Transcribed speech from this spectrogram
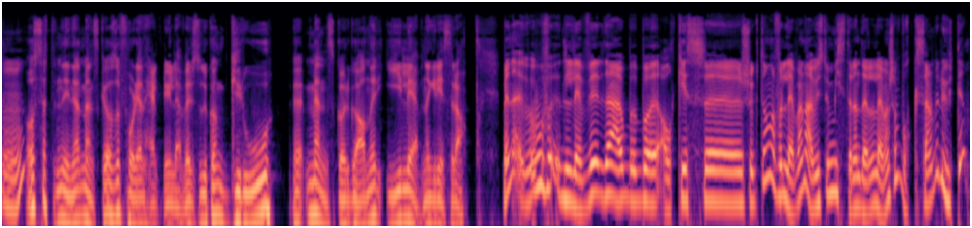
Mm. og sette den inn i et menneske, og så får de en helt ny lever. Så du kan gro eh, menneskeorganer i levende griser, da. Men eh, lever Det er jo b- b- alkissjukdom. For leveren er hvis du mister en del av leveren, så vokser den vel ut igjen?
